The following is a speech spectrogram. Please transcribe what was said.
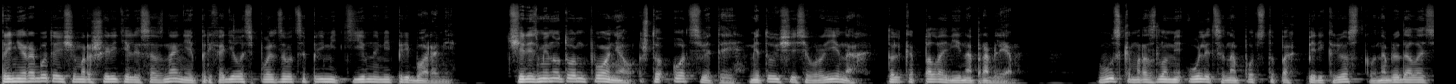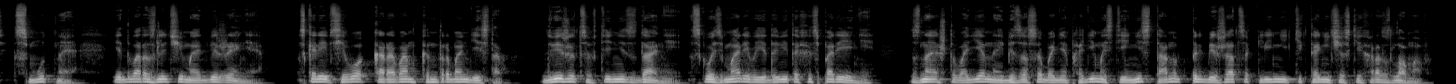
При неработающем расширителе сознания приходилось пользоваться примитивными приборами. Через минуту он понял, что отцветы, метущиеся в руинах, только половина проблем. В узком разломе улицы на подступах к перекрестку наблюдалось смутное, едва различимое движение. Скорее всего, караван контрабандистов. Движется в тени зданий, сквозь марево ядовитых испарений, зная, что военные без особой необходимости не станут приближаться к линии тектонических разломов.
